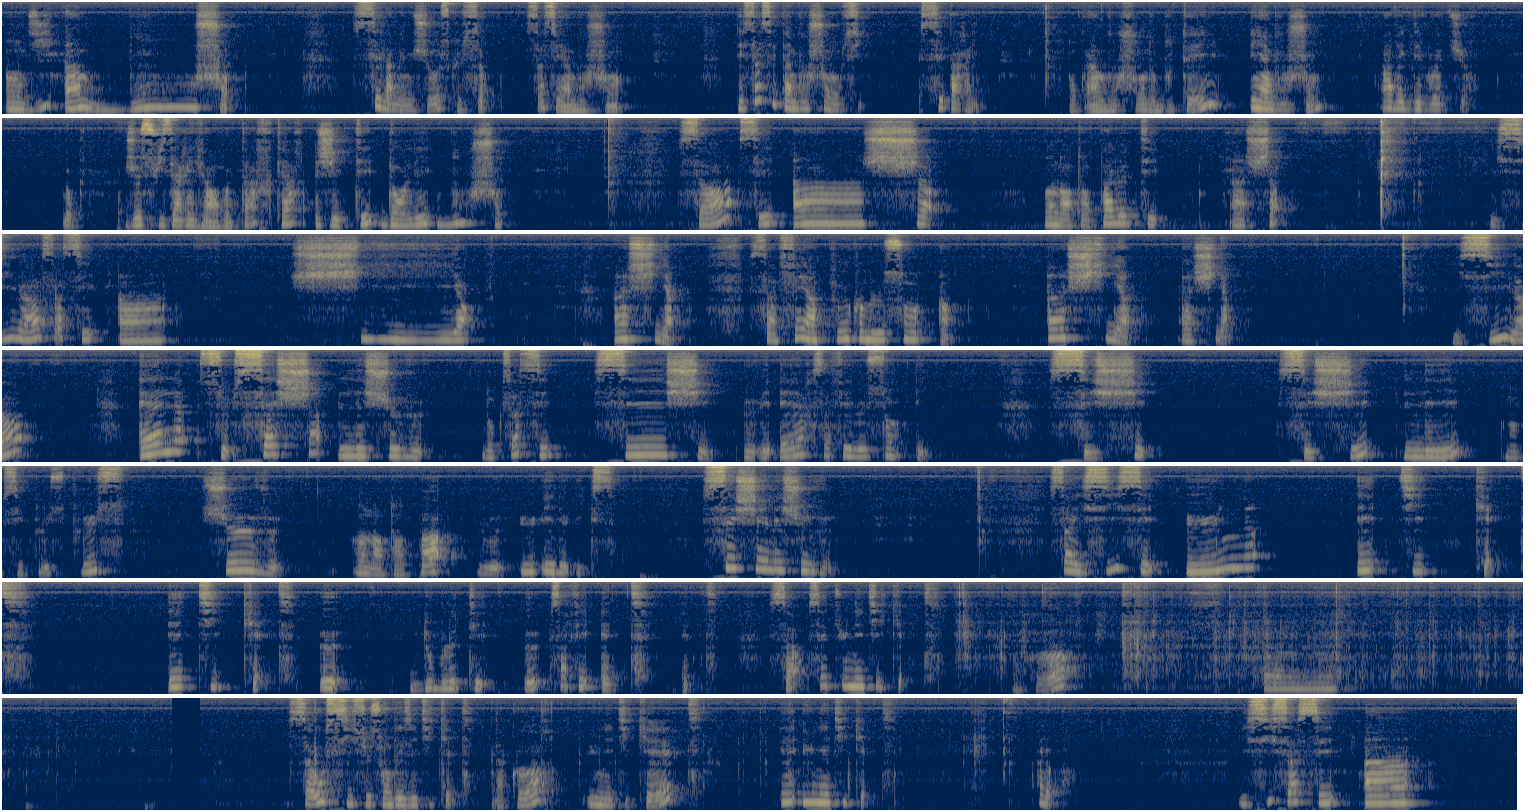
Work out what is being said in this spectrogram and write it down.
on dit un bouchon. C'est la même chose que ça. Ça, c'est un bouchon. Et ça, c'est un bouchon aussi. C'est pareil. Donc un bouchon de bouteille et un bouchon avec des voitures. Donc, je suis arrivée en retard car j'étais dans les bouchons. Ça, c'est un chat. On n'entend pas le T. Un chat. Ici, là, ça, c'est un chien. Un chien. Ça fait un peu comme le son 1. Un chien. Un chien. Ici, là, elle se sèche les cheveux. Donc ça, c'est sécher. E et R, ça fait le son E. Sécher. Sécher les, donc c'est plus plus, cheveux. On n'entend pas le U et le X. Sécher les cheveux. Ça ici, c'est une étiquette. Étiquette. E, double T, E, ça fait et. et. Ça, c'est une étiquette. D'accord euh, Ça aussi, ce sont des étiquettes. D'accord? Une étiquette et une étiquette. Alors, ici, ça, c'est un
